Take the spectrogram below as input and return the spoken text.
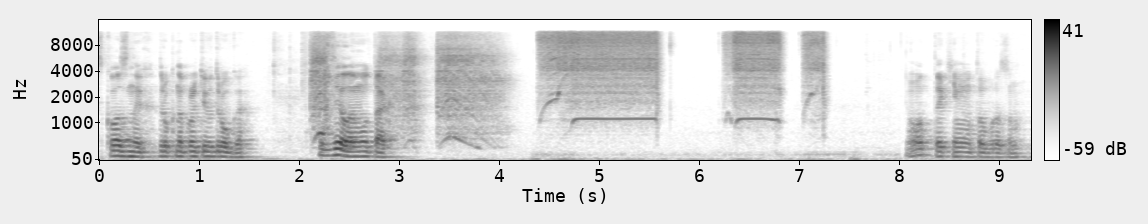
сквозных друг напротив друга. Сделаем вот так. Вот таким вот образом.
